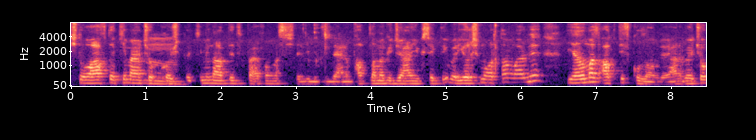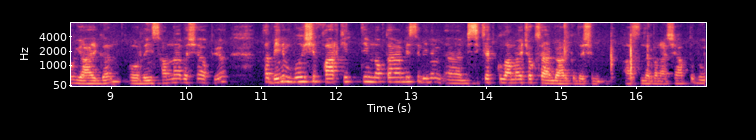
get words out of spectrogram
İşte o hafta kim en çok hmm. koştu, kimin atletik performansı işte limitinde yani patlama gücü en yüksek değil. Böyle yarışma ortamı var ve inanılmaz aktif kullanılıyor. Yani böyle çok yaygın. Orada insanlar da şey yapıyor. Tabii benim bu işi fark ettiğim noktadan birisi benim e, bisiklet kullanmayı çok seven bir arkadaşım aslında bana şey yaptı. Bu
